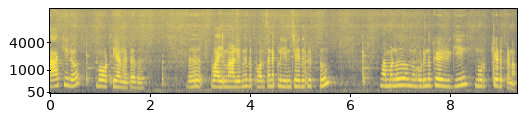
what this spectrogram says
കാ കിലോ ബോട്ടിയാണ് കേട്ടോ അത് ഇത് വൈമാളിയിൽ നിന്ന് ഇതുപോലെ തന്നെ ക്ലീൻ ചെയ്ത് കിട്ടും. നമ്മൾ ഒന്നും കൂടി ഒന്ന് കഴുകി നുറുക്കിയെടുക്കണം.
